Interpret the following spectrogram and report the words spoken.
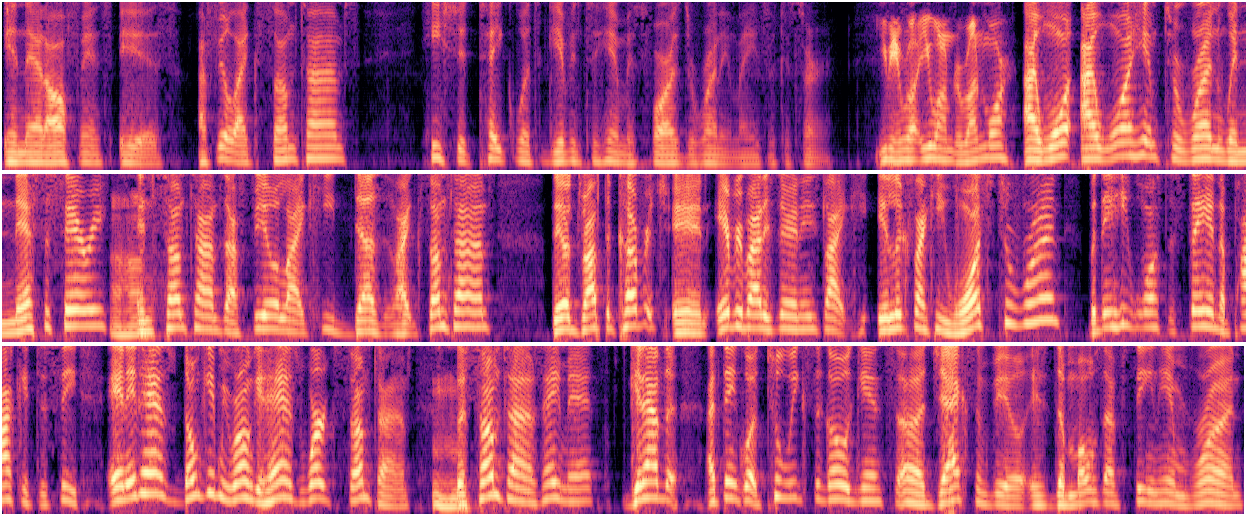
in that offense is I feel like sometimes he should take what's given to him as far as the running lanes are concerned. you mean you want him to run more? I want I want him to run when necessary, Uh-huh. and sometimes I feel like he doesn't. Like sometimes they'll drop the coverage and everybody's there, and he's like, it looks like he wants to run, but then he wants to stay in the pocket to see. And it has. Don't get me wrong, it has worked sometimes, Mm-hmm. but sometimes, hey man, get out of. I think what two weeks ago against uh, Jacksonville is the most I've seen him run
